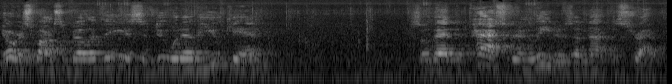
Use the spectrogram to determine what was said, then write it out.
Your responsibility is to do whatever you can so that the pastor and leaders are not distracted.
